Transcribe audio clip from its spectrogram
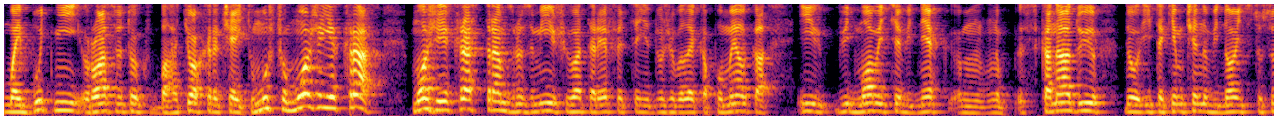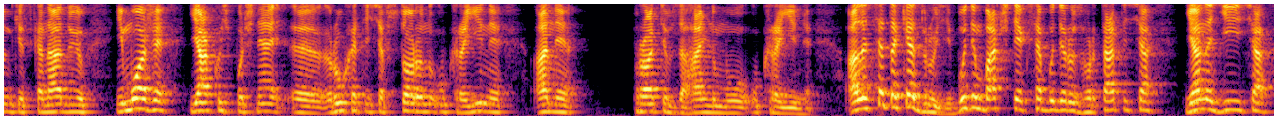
майбутній розвиток багатьох речей, тому що може якраз. Може, якраз Трамп зрозуміє, що його тарифи це є дуже велика помилка, і відмовиться від них з Канадою до і таким чином відновить стосунки з Канадою, і може якось почне е, рухатися в сторону України, а не проти в загальному України. Але це таке, друзі. Будемо бачити, як все буде розгортатися. Я надіюся,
